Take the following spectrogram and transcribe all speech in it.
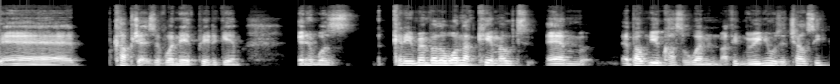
uh, captures of when they've played a game, and it was. Can you remember the one that came out um, about Newcastle when I think Mourinho was at Chelsea.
